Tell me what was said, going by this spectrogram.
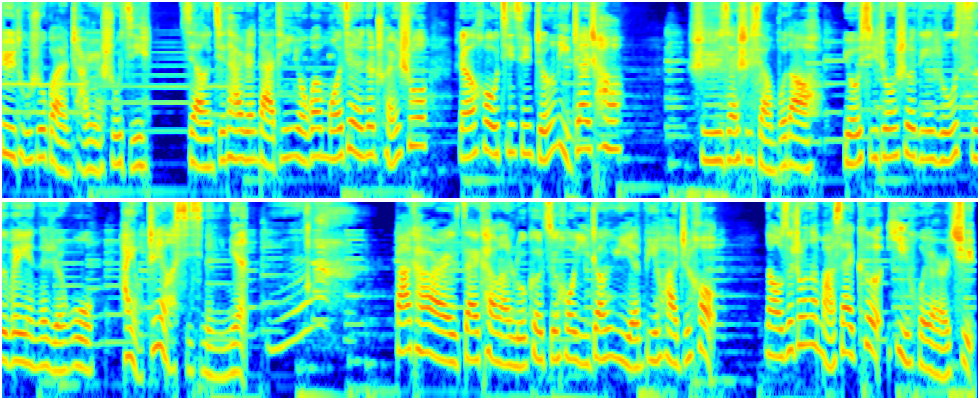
去图书馆查阅书籍。向其他人打听有关魔界人的传说，然后进行整理摘抄。实在是想不到，游戏中设定如此威严的人物，还有这样细心的一面。巴卡尔在看完卢克最后一张预言壁画之后，脑子中的马赛克一挥而去，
